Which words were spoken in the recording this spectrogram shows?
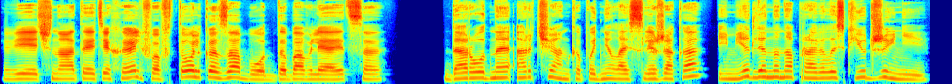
«Вечно от этих эльфов только забот добавляется». Дородная арчанка поднялась с лежака и медленно направилась к Юджинии.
